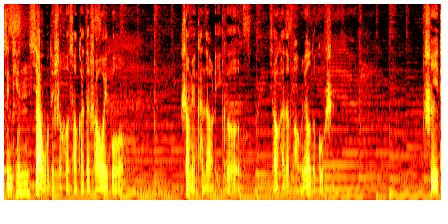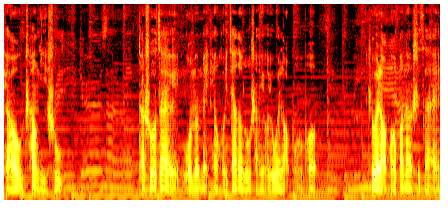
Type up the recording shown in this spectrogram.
今天下午的时候，小卡在刷微博，上面看到了一个小卡的朋友的故事，是一条倡议书。他说，在我们每天回家的路上，有一位老婆婆。这位老婆婆呢，是在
